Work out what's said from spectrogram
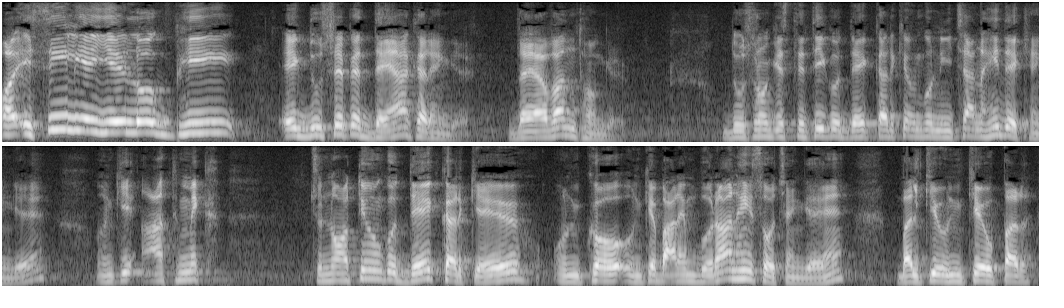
और इसीलिए ये लोग भी एक दूसरे पे दया करेंगे, दयावंत होंगे। दूसरों की स्थिति को देख करके उनको नीचा नहीं देखेंगे, उनकी आत्मिक चुनौतियों को देख करके उनको, उनके बारे में बुरा नहीं सोचेंगे, बल्कि उनके ऊपर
